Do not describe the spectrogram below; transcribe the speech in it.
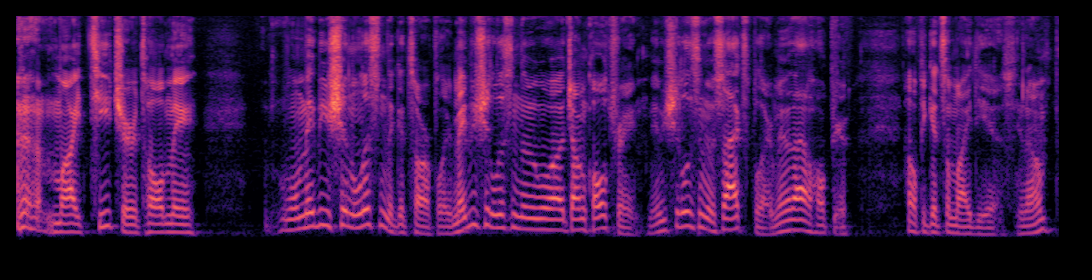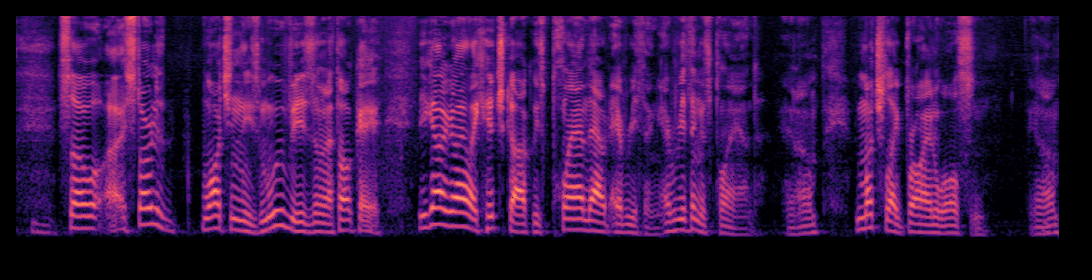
my teacher told me, well, maybe you shouldn't listen to guitar player. Maybe you should listen to uh, John Coltrane. Maybe you should listen to a sax player. Maybe that'll help you, help you get some ideas. You know. Mm-hmm. So I started watching these movies, and I thought, okay, you got a guy like Hitchcock who's planned out everything. Everything is planned. You know, much like Brian Wilson. You know.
